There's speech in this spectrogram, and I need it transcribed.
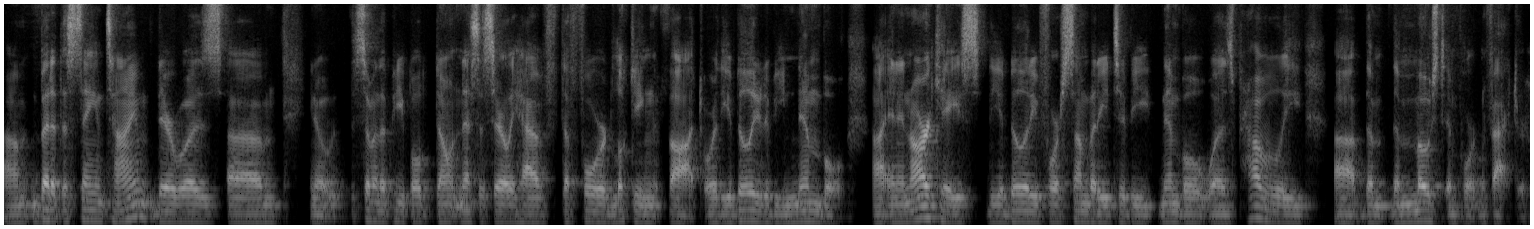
Um, but at the same time, there was, um, you know, some of the people don't necessarily have the forward looking thought or the ability to be nimble. Uh, and in our case, the ability for somebody to be nimble was probably uh, the, the most important factor.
